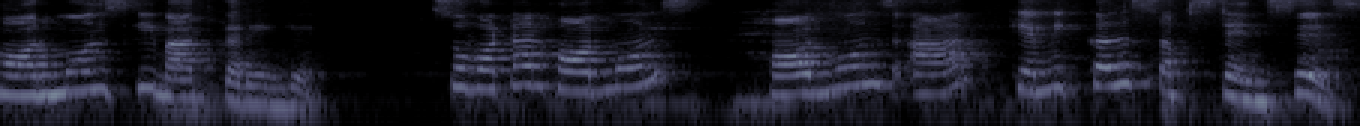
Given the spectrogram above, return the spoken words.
हॉर्मोन्स की बात करेंगे। So what are hormones hormones are chemical substances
